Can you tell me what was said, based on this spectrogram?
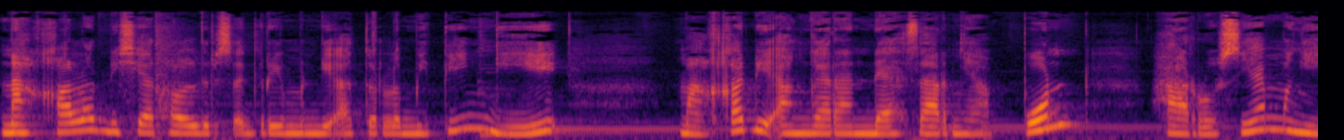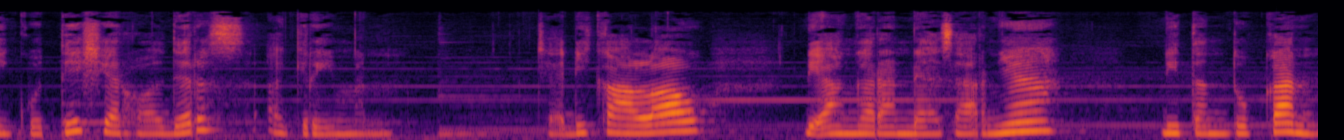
Nah, kalau di shareholders agreement diatur lebih tinggi, maka di anggaran dasarnya pun harusnya mengikuti shareholders agreement. Jadi kalau di anggaran dasarnya ditentukan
